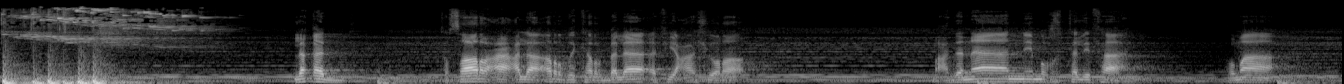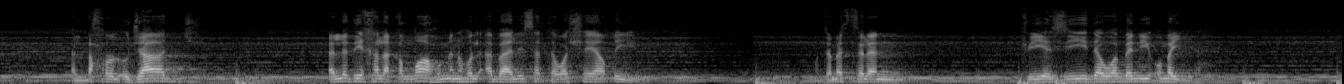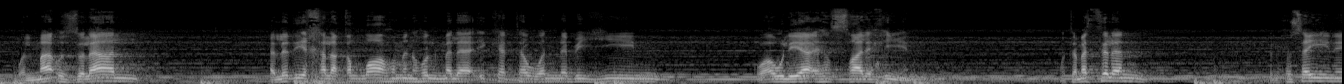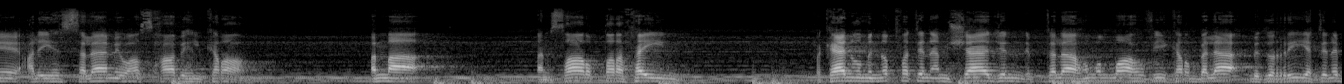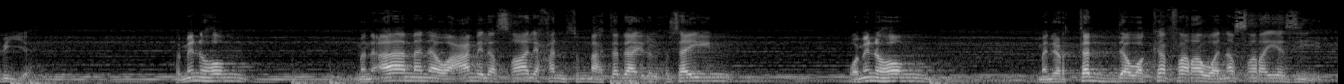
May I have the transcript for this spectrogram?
لقد تصارع على أرض كربلاء في عاشوراء معدنان مختلفان. هما البحر الأجاج الذي خلق الله منه الأبالسة والشياطين. متمثلا في يزيد وبني أمية. والماء الزلال الذي خلق الله منه الملائكة والنبيين وأوليائه الصالحين. متمثلا الحسين عليه السلام وأصحابه الكرام. أما أنصار الطرفين فكانوا من نطفة أمشاج ابتلاهم الله في كربلاء بذرية نبيه. فمنهم من آمن وعمل صالحا ثم اهتدى إلى الحسين ومنهم من ارتد وكفر ونصر يزيد.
